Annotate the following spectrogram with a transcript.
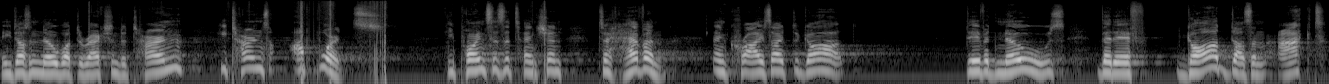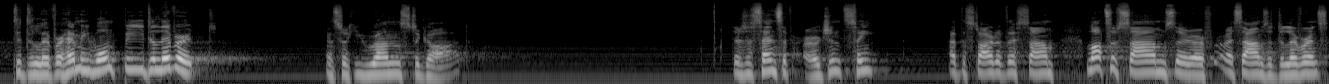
he doesn't know what direction to turn, he turns upwards. He points his attention to heaven and cries out to God. David knows that if God doesn't act to deliver him, he won't be delivered. And so he runs to God. There's a sense of urgency at the start of this psalm. Lots of psalms that are uh, psalms of deliverance.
